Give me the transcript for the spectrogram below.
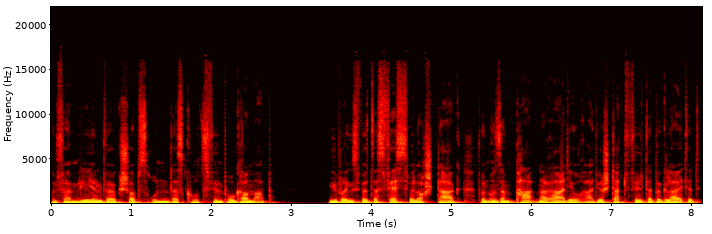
und Familienworkshops runden das Kurzfilmprogramm ab. Übrigens wird das Festival auch stark von unserem Partnerradio Radio Stadtfilter begleitet,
